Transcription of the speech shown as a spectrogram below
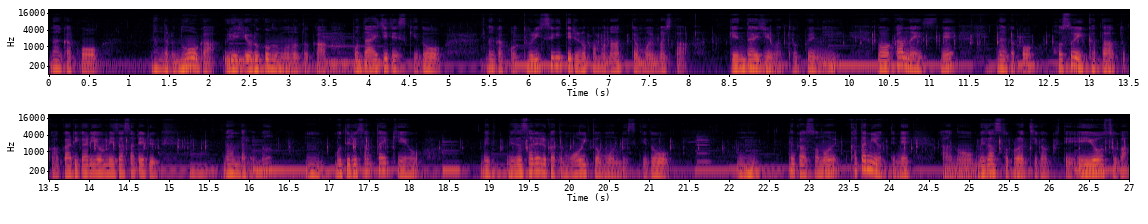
なんかこうなんだろう脳が嬉し喜ぶものとかも大事ですけどなんかこう取りすぎてるのかもなって思いました。現代人は特に。まあ分かんないですね。なんかこう細い方とかガリガリを目指されるなんだろうな。うんモデルさん体型を目指される方も多いと思うんですけどうんなんかその方によってねあの目指すところは違くて栄養素が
